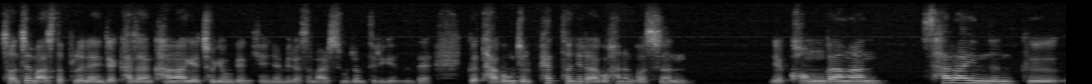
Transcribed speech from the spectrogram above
전체 마스터 플랜에 이제 가장 강하게 적용된 개념이라서 말씀을 좀 드리겠는데, 그 다공질 패턴이라고 하는 것은 건강한 살아있는 그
